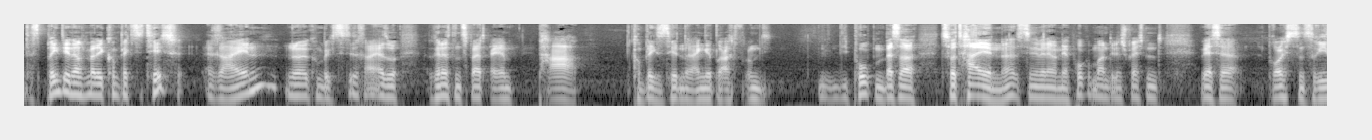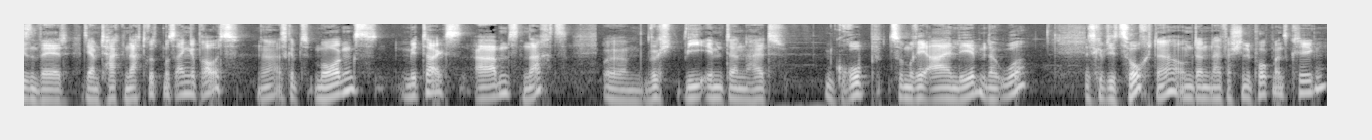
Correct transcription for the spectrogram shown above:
das bringt dir nochmal die Komplexität rein, neue Komplexität rein. Also, Generation 2 hat ein paar Komplexitäten reingebracht, um die, die Pokémon besser zu verteilen. Ne? Es sind ja mehr Pokémon, dementsprechend wäre es ja, bräuchte es eine Riesenwelt. Die haben Tag-Nacht-Rhythmus eingebaut. Ne? Es gibt morgens, mittags, abends, nachts. Ähm, wirklich wie eben dann halt grob zum realen Leben in der Uhr. Es gibt die Zucht, ne, um dann halt verschiedene Pokémon zu kriegen.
